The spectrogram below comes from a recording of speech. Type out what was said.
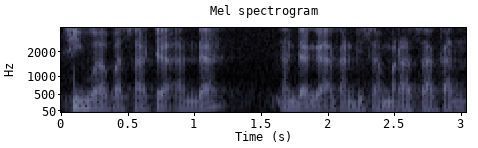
jiwa pasada Anda, Anda nggak akan bisa merasakan.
